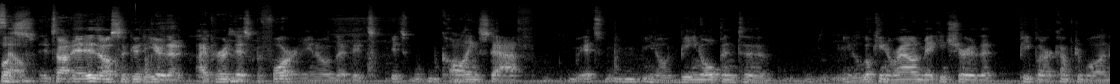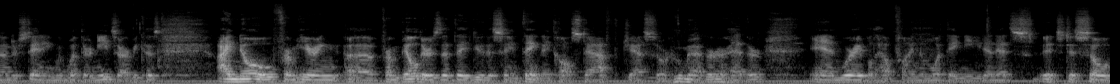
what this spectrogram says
Well, so it's, it's it is also good to hear that I've heard this before. You know that it's it's calling staff, it's you know being open to you know looking around, making sure that people are comfortable and understanding what their needs are. Because I know from hearing uh, from builders that they do the same thing. They call staff, Jess or whomever, or Heather, and we're able to help find them what they need. And it's it's just so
